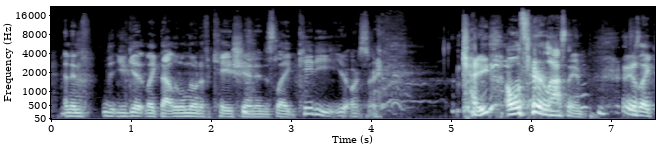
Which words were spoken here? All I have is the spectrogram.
and then you get like that little notification, and it's like Katie, you or sorry, Katie. I won't say her last name. And it was like,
